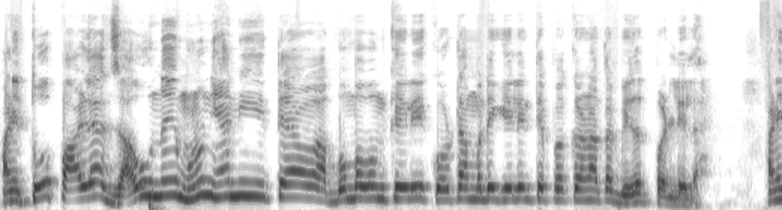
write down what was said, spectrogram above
आणि तो पाळल्या जाऊ नये म्हणून ह्यांनी त्या बोंबाबोंब केली कोर्टामध्ये गेले आणि ते प्रकरण आता भिजत पडलेलं आहे. आणि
